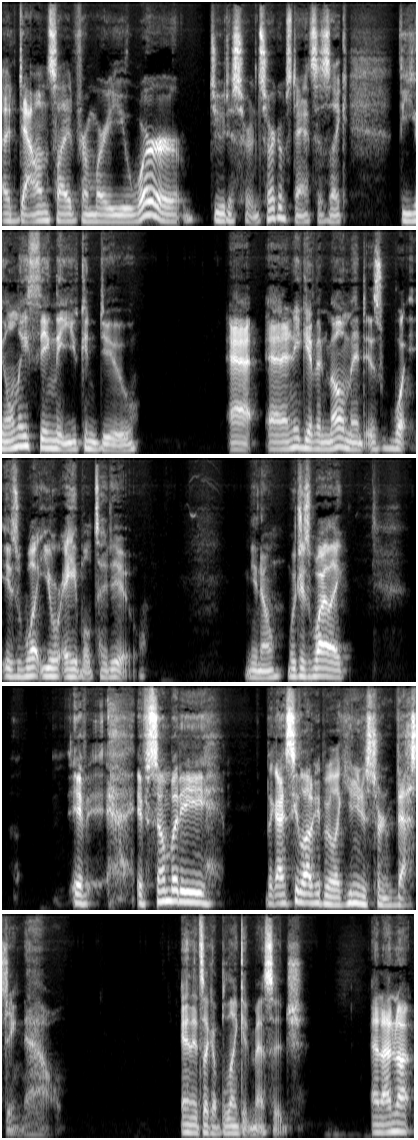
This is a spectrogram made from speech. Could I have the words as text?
a downside from where you were due to certain circumstances, like the only thing that you can do at at any given moment is what is what you're able to do. You know, which is why like if if somebody like I see a lot of people are like you need to start investing now. And it's like a blanket message. And I'm not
